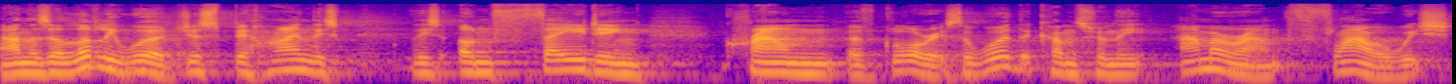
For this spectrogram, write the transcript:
And there's a lovely word just behind this, this unfading crown of glory. It's a word that comes from the amaranth flower, which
